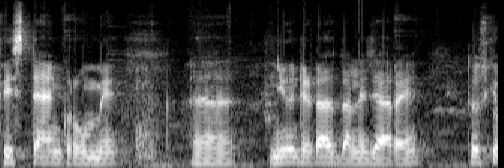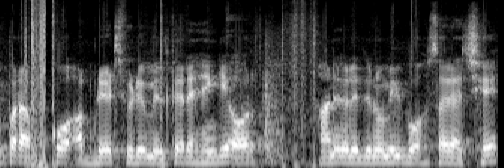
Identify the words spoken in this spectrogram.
फ़िश टैंक रूम में न्यू टेट्रास डालने जा रहे हैं। तो उसके ऊपर आपको अपडेट्स वीडियो मिलते रहेंगे और आने वाले दिनों में भी बहुत सारे अच्छे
